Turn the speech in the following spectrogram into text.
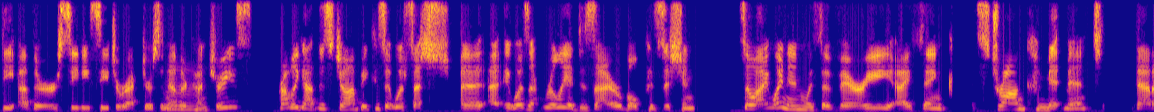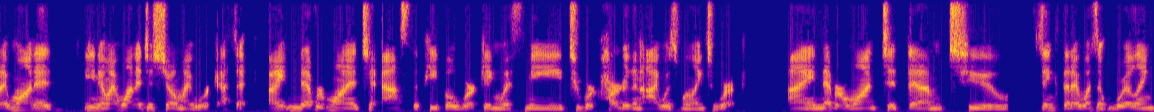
the other CDC directors in mm. other countries, probably got this job because it was such a, it wasn't really a desirable position. So I went in with a very, I think, strong commitment that I wanted, you know, I wanted to show my work ethic. I never wanted to ask the people working with me to work harder than I was willing to work. I never wanted them to think that I wasn't willing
